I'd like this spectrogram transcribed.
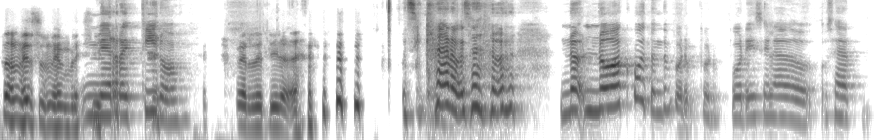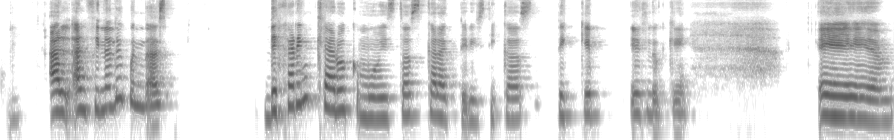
Tome su membresía. Me retiro. Me retiro. Sí, claro, o sea, no, no, va como tanto por, ese lado. O sea, al, final de cuentas, dejar en claro como estas características de qué es lo que eh,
